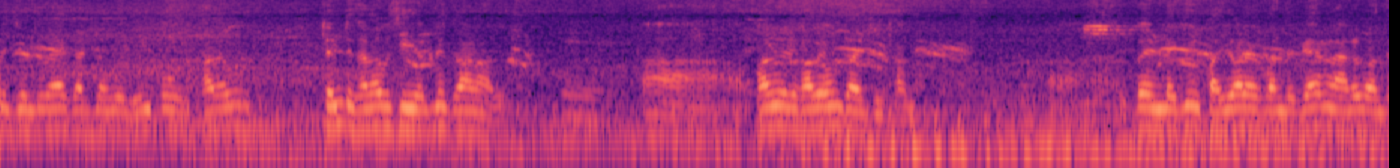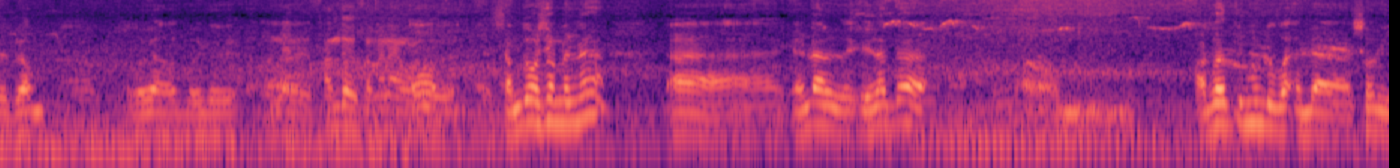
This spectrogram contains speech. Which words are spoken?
லட்சம் ரூபாய் கட்டின வீடு. இப்போ ஒரு கதவு ரெண்டு கதவு செய்கிறது காணாது. பதினோரு கதவும் கழிச்சிட்டாங்க இப்போ இன்றைக்கி பதிவாளர் வந்திருக்கேன் நாங்கள் வந்திருக்கோம். வீடு சந்தோஷம்? சந்தோஷம் என்ன? என்றால் எனக்கு அறுபத்தி மூணு இந்த சாரி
